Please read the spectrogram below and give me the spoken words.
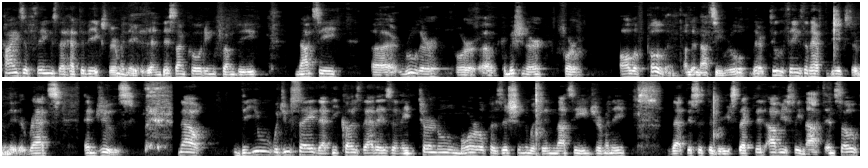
kinds of things that had to be exterminated, and this I'm quoting from the Nazi uh, ruler or uh, commissioner for all of Poland under Nazi rule, there are two things that have to be exterminated rats and Jews. Now, do you would you say that because that is an internal moral position within Nazi Germany that this is to be respected? Obviously not. And so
